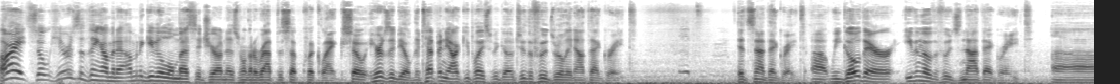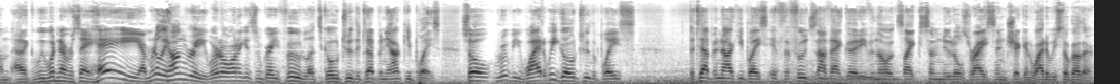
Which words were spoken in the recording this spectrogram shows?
All right, so here's the thing. I'm gonna I'm gonna give you a little message here on this. We're gonna wrap this up quick. Like, so here's the deal. The teppanyaki place we go to, the food's really not that great. It's not that great. Uh, we go there, even though the food's not that great. Um, like we would never say, "Hey, I'm really hungry. Where do I want to get some great food? Let's go to the teppanyaki place." So, Ruby, why do we go to the place, the teppanyaki place, if the food's not that good? Even though it's like some noodles, rice, and chicken, why do we still go there?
